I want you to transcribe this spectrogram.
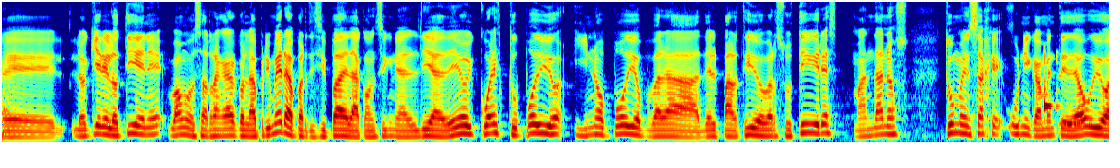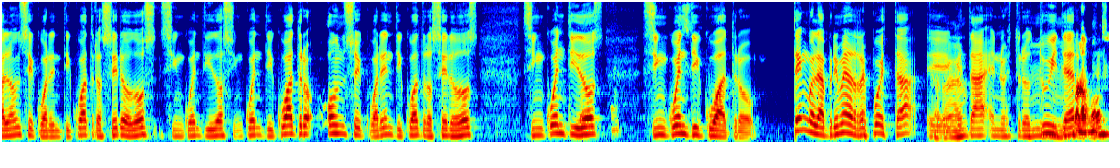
eh, lo quiere, lo tiene. Vamos a arrancar con la primera participada de la consigna del día de hoy. ¿Cuál es tu podio y no podio para del partido versus Tigres? Mandanos tu mensaje únicamente de audio al 11 44 02 52 54. 11 44 02 52 54. Tengo la primera respuesta eh, que está en nuestro Twitter, Vamos.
